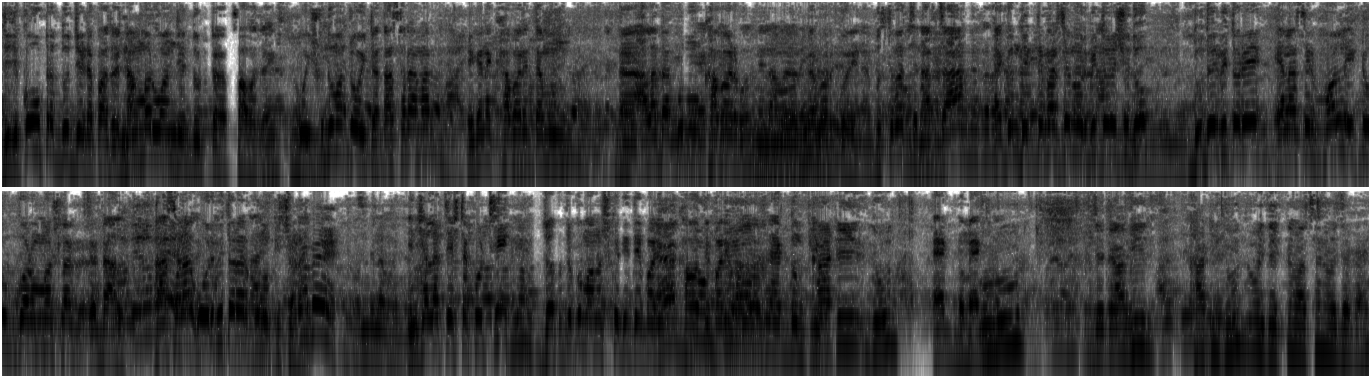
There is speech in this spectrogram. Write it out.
জি জি কৌটার দুধ যেটা পাওয়া যায়। নাম্বার ওয়ান যে দুধটা পাওয়া যায়। ওই শুধুমাত্র ওইটা। তাছাড়া আমার এখানে খাবারে তেমন আলাদা কোনো খাবার ব্যবহার করি না। বুঝতে পারছেন? আর চা একদম দেখতে পাচ্ছেন ওর ভিতরে শুধু দুধের ভিতরে এলাচের ফল একটু গরম মশলার ডাল। তাছাড়া ওর ভিতরে আর কোনো কিছু নাই। ইনশাল্লাহ চেষ্টা করছি যতটুকু মানুষকে দিতে পারি বা খাওয়াতে পারি ভালোবাসা একদম খাঁটি দুধ একদম গরুর যে গাভীর খাঁটি দুধ ওই দেখতে পাচ্ছেন ওই জায়গায়।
